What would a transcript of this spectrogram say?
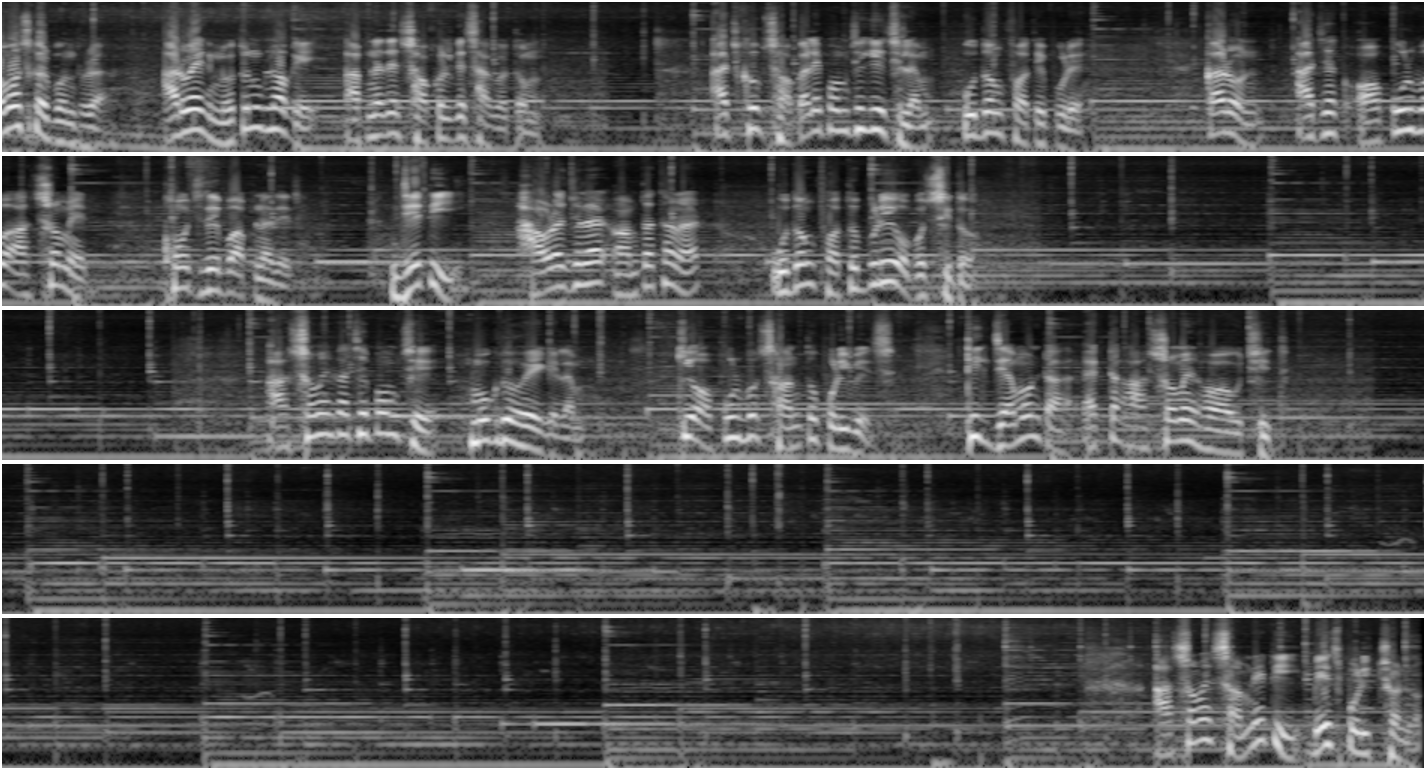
নমস্কার বন্ধুরা, আরও এক নতুন ব্লগে আপনাদের সকলকে স্বাগতম। আজ খুব সকালে পৌঁছে গিয়েছিলাম উদং ফতেপুরে। কারণ আজ এক অপূর্ব আশ্রমের খোঁজ দেব আপনাদের, যেটি হাওড়া জেলার আমতা থানার উদং ফতেপুরেই অবস্থিত। আশ্রমের কাছে পৌঁছে মুগ্ধ হয়ে গেলাম। কি অপূর্ব শান্ত পরিবেশ, ঠিক যেমনটা একটা আশ্রমের হওয়া উচিত। আশ্রমের সামনেটি বেশ পরিচ্ছন্ন।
